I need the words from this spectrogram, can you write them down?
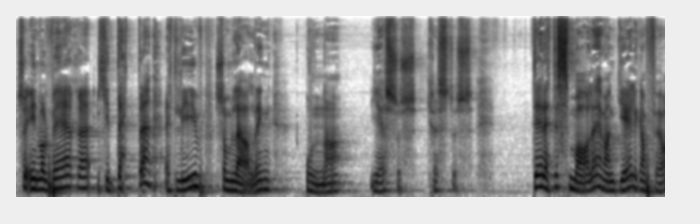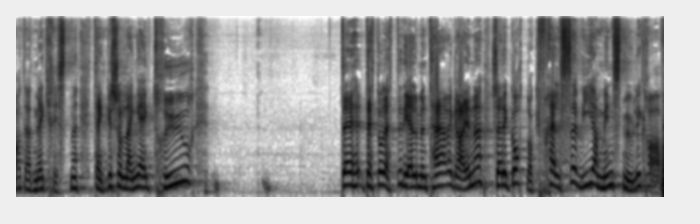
så involverer ikke dette et liv som lærling under Jesus Kristus. Det dette smale evangeliet kan føre til at vi kristne tenker så lenge jeg tror det, dette og dette, de elementære greiene, så er det godt nok. Frelse via minst mulig krav.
